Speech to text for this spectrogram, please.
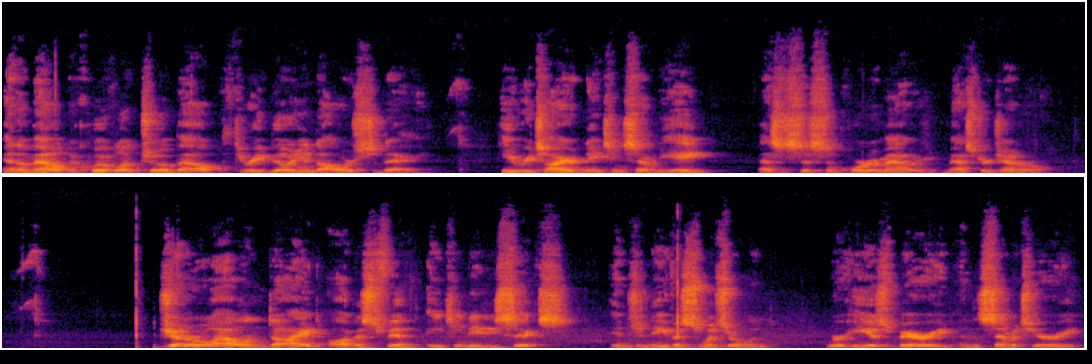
an amount equivalent to about $3 billion today. He retired in 1878 as Assistant Quartermaster General. General Allen died August 5, 1886, in Geneva, Switzerland, where he is buried in the cemetery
